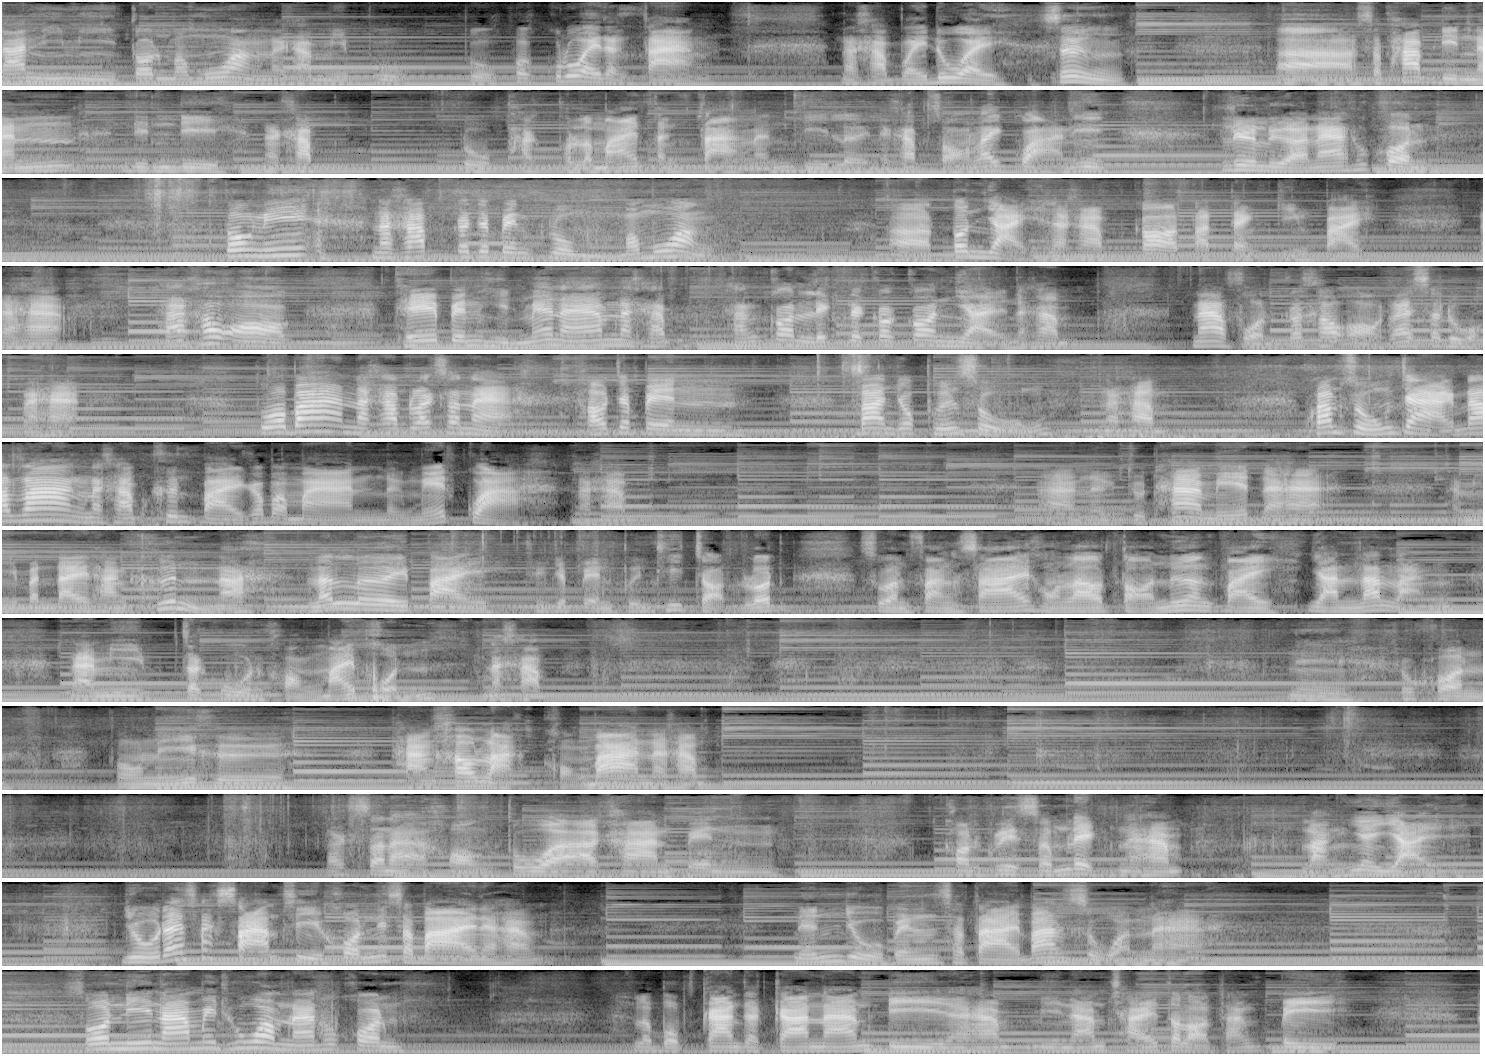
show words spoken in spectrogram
ด้านนี้มีต้นมะม่วงนะครับ มีปลูกปลูกพวกกล้วยต่างๆนะครับ ไว้ด้วย ซึ่งสภาพดินนั้นดินดีนะครับ ลูกผักผลไม้ต่างๆ นั้นดีเลยนะครับสองไร่กว่านี่เหลือๆนะทุกคน ตรงนี้นะครับก็จะเป็นกลุ่มมะม่วงต้นใหญ่นะครับ ก็ตัดแต่งกิ่งไปนะฮะทางเข้าออกเทเป็นหินแม่น้ำนะครับ ทั้งก้อนเล็กและก็ก้อนใหญ่นะครับ หน้าฝนก็เข้าออกได้สะดวกนะฮะตัวบ้านนะครับลักษณะเขาจะเป็นบ้านยกพื้นสูงนะครับ ความสูงจากด้านล่างนะครับ ขึ้นไปก็ประมาณ 1 เมตรกว่านะครับอ่า1.5 เมตรนะฮะมีบันไดทางขึ้นนะ แล้วเลยไปถึงจะเป็นพื้นที่จอดรถ ส่วนฝั่งซ้ายของเราต่อเนื่องไปยันด้านหลังนะมีตระกูลของไม้ผลนะครับนี่ทุกคนตรงนี้คือทางเข้าหลักของบ้านนะครับ ลักษณะของตัวอาคารเป็นคอนกรีตเสริมเหล็กนะครับ หลังใหญ่ ๆ อยู่ได้สัก 3-4 คนนี่สบายนะครับ เน้นอยู่เป็นสไตล์บ้านสวนนะฮะโซนนี้น้ำไม่ท่วมนะทุกคน ระบบการจัดการน้ำดีนะครับ มีน้ำใช้ตลอดทั้งปี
